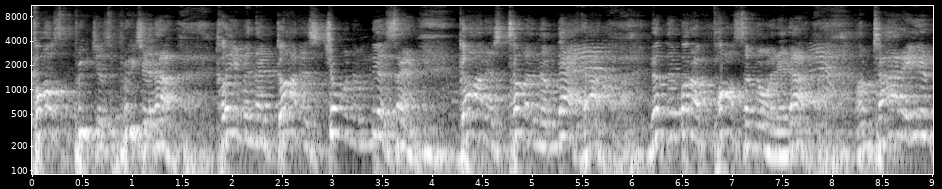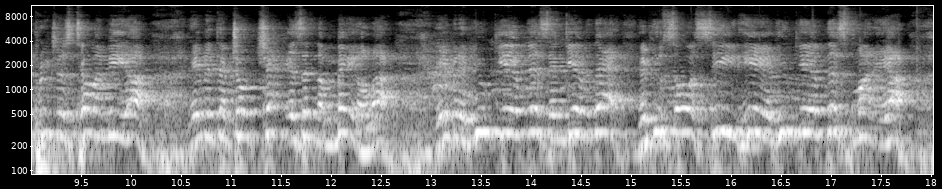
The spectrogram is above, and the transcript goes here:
False preachers preaching, claiming that God is showing them this and God is telling them that. Nothing but a false anointing. I'm tired of hearing preachers telling me, uh, amen, that your check is in the mail. Uh, amen, if you give this and give that, if you sow a seed here, if you give this money, uh,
